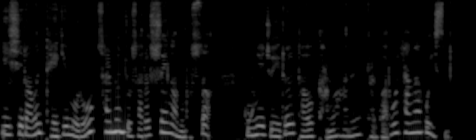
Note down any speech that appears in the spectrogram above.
이 실험은 대규모로 설문조사를 수행함으로써 공리주의를 더욱 강화하는 결과로 향하고 있습니다.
